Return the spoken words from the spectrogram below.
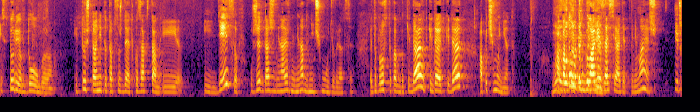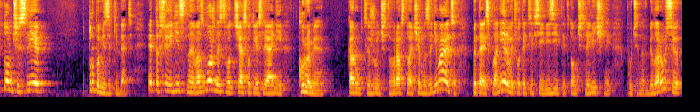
история в долгую. И то, что они тут обсуждают Казахстан и, и индейцев, уже даже, наверное, не надо ничему удивляться. Это просто как бы кидают, кидают, кидают, а почему нет? Ну а и вот потом это в голове засядет, понимаешь? И в том числе трупами закидать. Это все единственная возможность. Вот сейчас вот если они, кроме коррупции, жульничества, воровства, чем и занимаются, пытаясь спланировать вот эти все визиты, в том числе личные Путина в Белоруссию,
